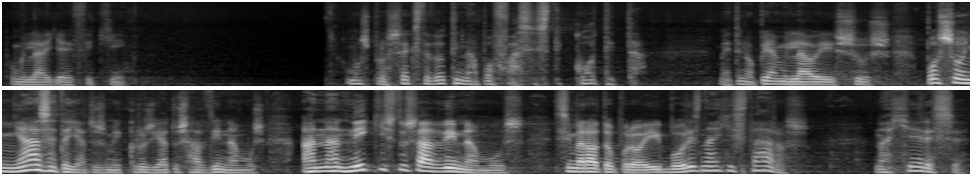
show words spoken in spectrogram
που μιλάει για ηθική. Όμως προσέξτε εδώ την αποφασιστικότητα με την οποία μιλάει ο Ιησούς. Πόσο νοιάζεται για τους μικρούς, για τους αδύναμους. Αν ανήκεις στους αδύναμους σήμερα το πρωί, μπορείς να έχεις θάρρος, να χαίρεσαι.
